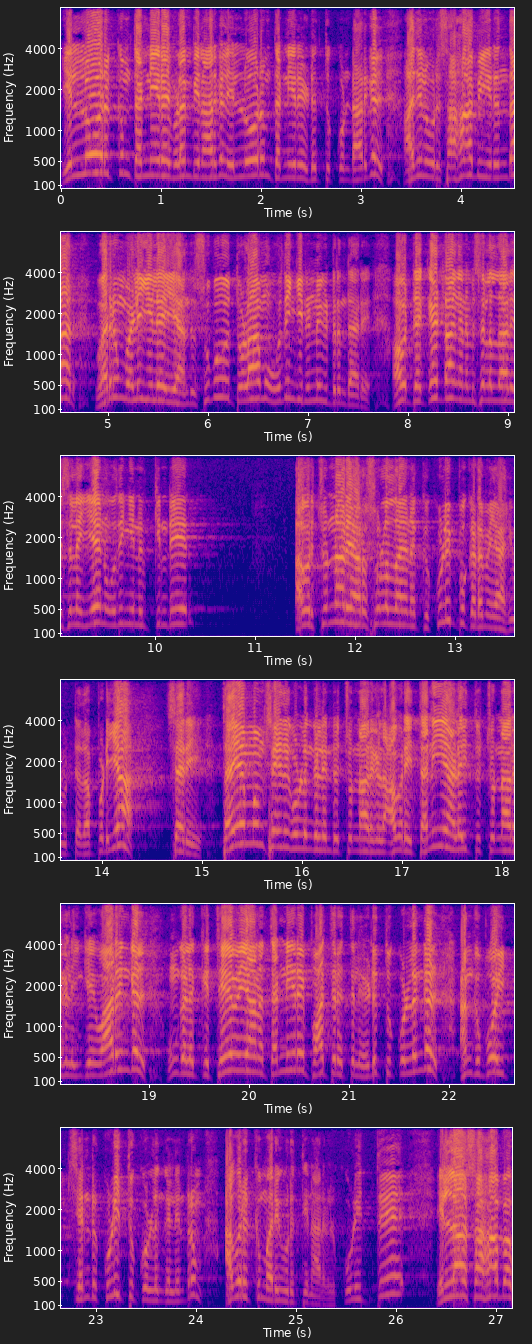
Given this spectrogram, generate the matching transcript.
எல்லோருக்கும் தண்ணீரை விளம்பினார்கள். எல்லோரும் தண்ணீரை எடுத்துக் கொண்டார்கள். அதில் ஒரு சஹாபி இருந்தார். வரும் வழியிலேயே அந்த சுபு துளாம ஒதுங்கி நின்னுகிட்டு இருந்தார். அவர்கிட்ட கேட்டாங்க நபி ஸல்லல்லாஹு அலைஹி ஏன் ஒதுங்கி நிற்கின்றீர்? அவர் சொன்னார் யார் சொல்லலாம் எனக்கு குளிப்பு கடமையாகி விட்டது அப்படியா? சரி தயமும் செய்து கொள்ளுங்கள் என்று சொன்னார்கள். அவரை தனியே அழைத்து சொன்னார்கள். இங்கே வாருங்கள் உங்களுக்கு தேவையான தண்ணீரை பாத்திரத்தில் எடுத்துக் கொள்ளுங்கள். அங்கு போய் சென்று குளித்துக் கொள்ளுங்கள் என்றும் அவருக்கும் அறிவுறுத்தினார்கள். குளித்து எல்லா சஹாபா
